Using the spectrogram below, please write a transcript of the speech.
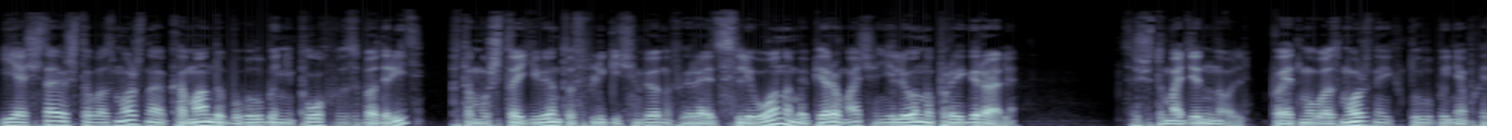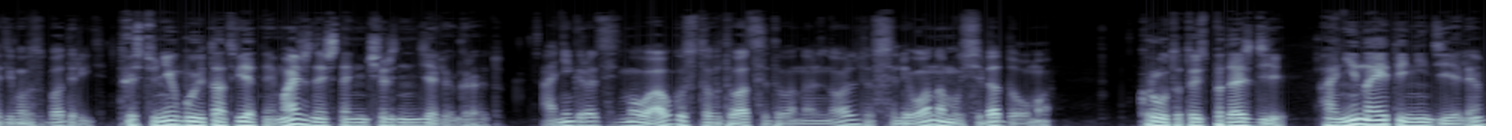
Я считаю, что, возможно, команду было бы неплохо взбодрить, потому что Ювентус в Лиге Чемпионов играет с Леоном, и первый матч они Леону проиграли со счетом 1-0. Поэтому, возможно, их было бы необходимо взбодрить. То есть у них будет ответный матч, значит, они через неделю играют? Они играют 7 августа в 22.00 с Леоном у себя дома. Круто. То есть, подожди, они на этой неделе...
